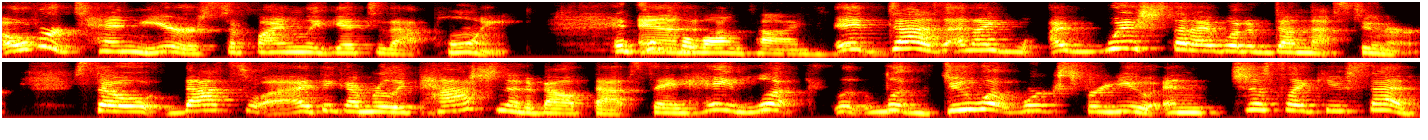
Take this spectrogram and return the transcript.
over 10 years to finally get to that point. It takes and a long time. It does. And I, I wish that I would have done that sooner. So that's why I think I'm really passionate about that. Say, hey, look, look, look, do what works for you. And just like you said,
